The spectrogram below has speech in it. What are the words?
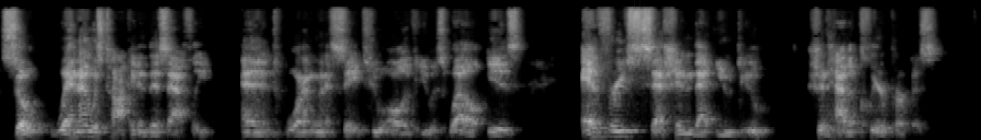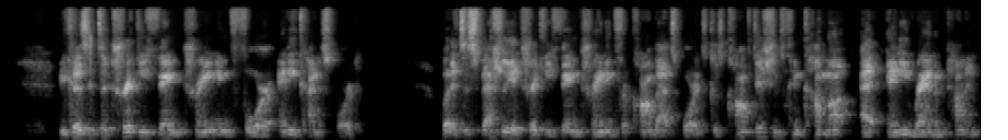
So when I was talking to this athlete, and what I'm going to say to all of you as well is every session that you do should have a clear purpose because it's a tricky thing training for any kind of sport but it's especially a tricky thing training for combat sports because competitions can come up at any random time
